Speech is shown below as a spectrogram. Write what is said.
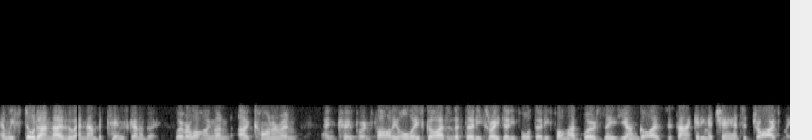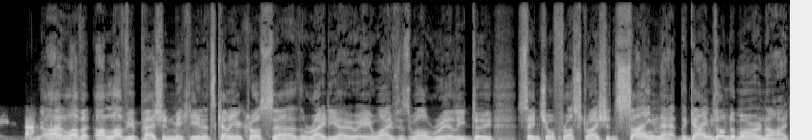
and we still don't know who our number 10 is going to be. We're relying on O'Connor and and Cooper and Foley, all these guys that are 33, 34, 35, whereas these young guys just aren't getting a chance. It drives me nuts. I love it. I love your passion, Mickey, and it's coming across uh, the radio airwaves as well. Really do sense your frustration. Saying that, the game's on tomorrow night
